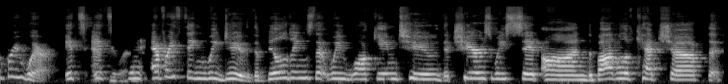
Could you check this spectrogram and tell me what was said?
everywhere. It's everywhere. it's in everything we do. The buildings that we walk into, the chairs we sit on, the bottle of ketchup, the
